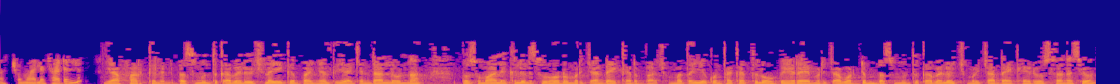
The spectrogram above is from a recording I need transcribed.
ናቸው ማለት አይደለም። የአፋር ክልል በስምንቱ ቀበሌዎች ላይ ይገባኛል ጥያቄ እንዳለውና በሶማሌ ክልል ስር ሆኖ ምርጫ እንዳይካሄድባቸው መጠየቁን ተከትሎ ብሔራዊ ምርጫ ቦርድም በስምንቱ ቀበሌዎች ምርጫ እንዳይካሄድ የወሰነ ሲሆን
